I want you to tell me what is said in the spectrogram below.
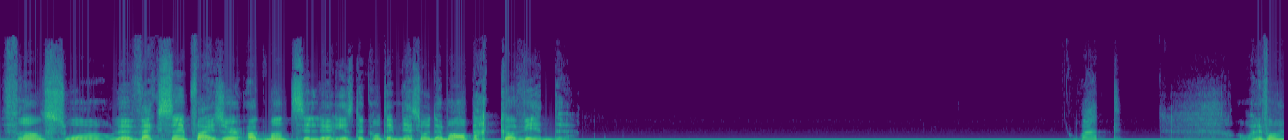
François, le vaccin Pfizer augmente-t-il le risque de contamination et de mort par COVID? What? On va aller voir.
